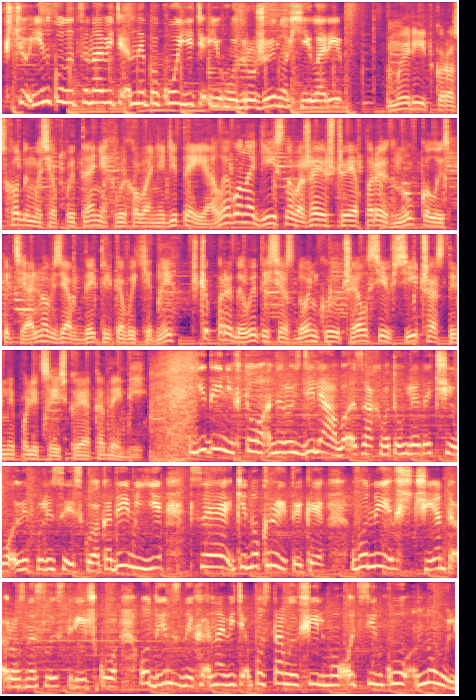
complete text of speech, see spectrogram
що інколи це навіть непокоїть його дружину Хіларі. Ми рідко розходимося в питаннях виховання дітей, але вона дійсно вважає, що я перегнув, коли спеціально взяв декілька вихідних, щоб передивитися з донькою Челсі всі частини поліцейської академії. Єдині, хто не розділяв захвату глядачів від поліцейської академії, це кінокритики. Вони вщент рознесли стрічку. Один з них навіть поставив фільму оцінку нуль,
